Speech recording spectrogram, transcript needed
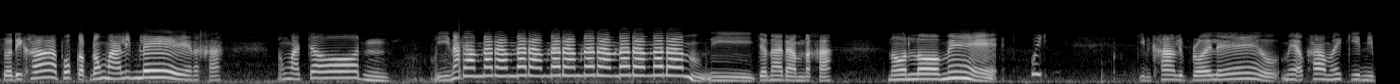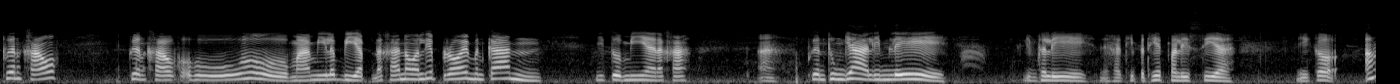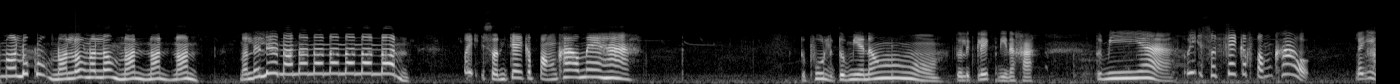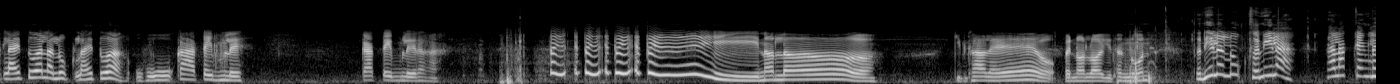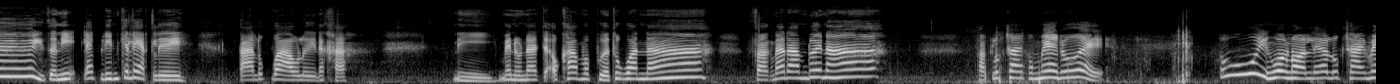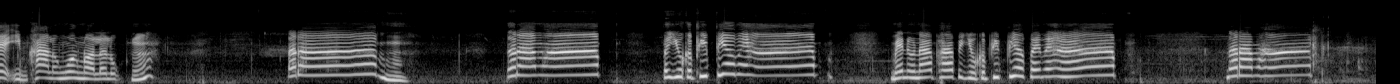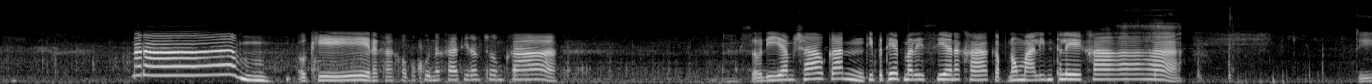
สวัสดีค่ะ พบกับน้องหมาริมเล่นะคะ น้องหมาจอนนี่หน้าดำหน้าดำหน้าดำหน้าดำหน้าดำหน้าดำหน้าดำนี่เจ้าหน้าดำนะคะ นอนรอแม่อุ้ยกินข้าวเรียบร้อยแล้ว แม่เอาข้าวมาให้กินนี่เพื่อนเขา เพื่อนเขาก็โอ้โหมามีระเบียบนะคะ นอนเรียบร้อยเหมือนกันนี่ตัวเมียนะคะ อะเพื่อนทุ่งหญ้าริมเล่ริมทะเลนะคะ ที่ประเทศมาเลเซีย นี่ก็เอานอนลุกลงนอนลงนอนลงนอนนอนนอนนอน นอนเร็วๆนอนนอนนอนนอนนอนนอนนอนเฮ้ยสนใจกระป๋องข้าวแม่ฮะตัวผู้หรือตัวเมียเนาะตัวเล็กๆดีนะคะ ตัวเมียเฮ้ยสนใจกระป๋องข้าวแล้วอีกหลายตัวล่ะลูกหลายตัวโอ้โหกาเต็มเลย กาเต็มเลยนะคะตื้อตื้อตื้อตื้อนอนรอกินข้าวแล้วไปนอนรออยู่ทางนู้น ตัวนี้ล่ะลูกตัวนี้ล่ะน่ารักจังเลย ตัวนี้แลบลิ้นแกลดเลย ตาลูกวาวเลยนะคะ นี่แม่หนูนาจะเอาข้าวมาเผื่อทุกวันนะ ฝากหน้าดำด้วยนะ ฝากลูกชายของแม่ด้วยอุ้ยง่วงนอนแล้วลูกชายแม่อิ่มข้าวแล้วง่วงนอนแล้วลูกหืมหน้าดำหน้าดำครับ ไปอยู่กับพี่เปี้ยวไหมครับแม่หนูนาพาไปอยู่กับพี่เปี้ยวไปไหมครับหน้าดำครับนาดามโอเคนะคะ ขอบพระคุณนะคะที่รับชมค่ะ สวัสดียามเช้ากันที่ประเทศมาเลเซียนะคะ กับน้องหมาริมทะเลค่ะตี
